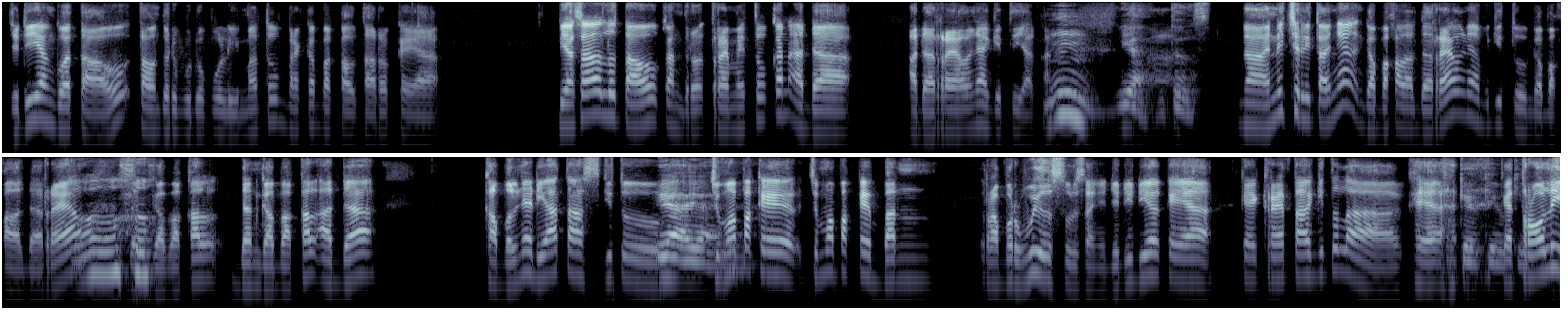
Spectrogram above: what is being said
jadi yang gue tahu tahun 2025 tuh mereka bakal taruh kayak biasa lu tahu kan bro, tram itu kan ada ada relnya gitu ya kan. Hmm, iya Nah, betul. Nah ini ceritanya nggak bakal ada relnya begitu, nggak bakal ada rel Oh. dan nggak bakal dan nggak bakal ada kabelnya di atas gitu. Iya iya. cuma iya. pakai cuma pakai ban rubber wheels tulisannya. Jadi dia kayak kayak kereta gitulah, kayak Oke oke kayak oke. troli,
